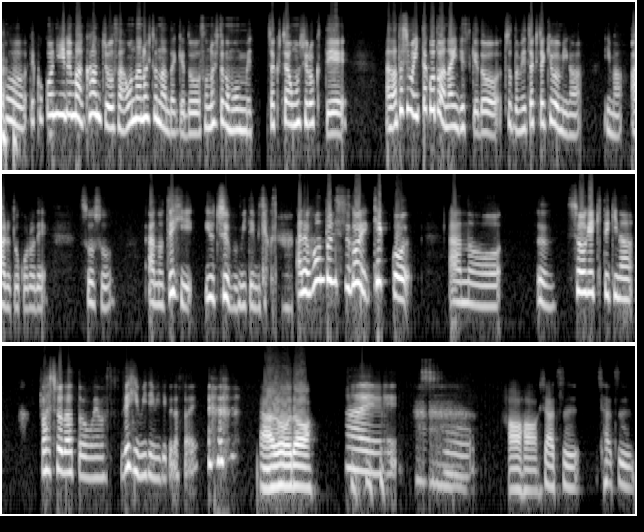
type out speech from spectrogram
そう。で、ここにいる、まあ、館長さん、女の人なんだけど、その人がもうめちゃくちゃ面白くて、あの、私も行ったことはないんですけど、ちょっとめちゃくちゃ興味が今あるところで、そうそう。あの、ぜひ YouTube 見てみてください。あ、でも本当にすごい、結構、あの、うん、衝撃的な場所だと思います。ぜひ見てみてください。なるほど，はい。そう。好 好，下次下次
